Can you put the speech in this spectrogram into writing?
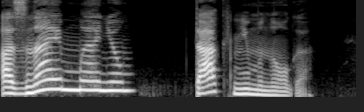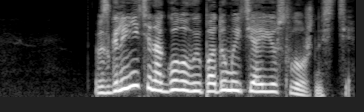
А знаем мы о нем так немного. Взгляните на голову и подумайте о ее сложности.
